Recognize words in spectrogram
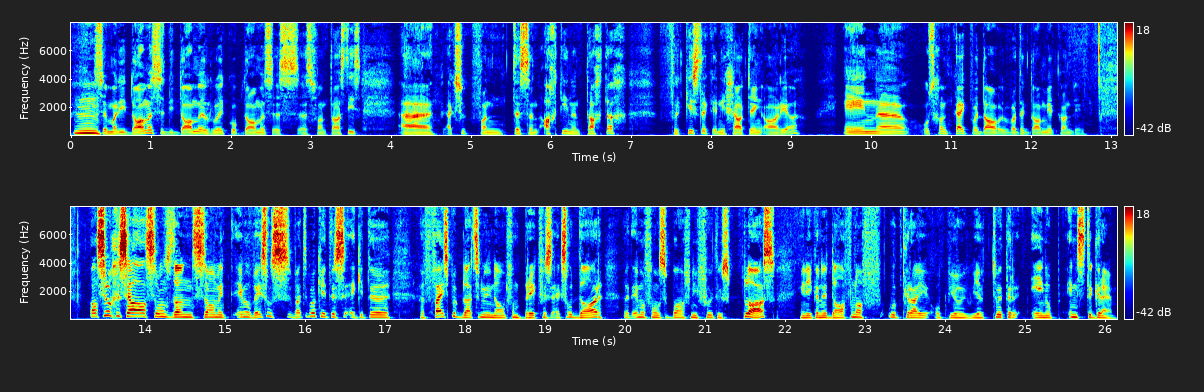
Hmm. So maar die dames, die dame rooi kop dames is is fantasties. Uh ek soek van tussen 18 en 80 verkieslik in die Gauteng area en uh ons gaan kyk wat daar wat ek daarmee kan doen. Also gesels ons dan saam met Emil Wessels wat ek ook het is ek het 'n Facebook bladsy met die naam van Breakfast. Ek sal daar dat Emil vir ons 'n paar van die foto's plaas en jy kan dit daarvan af ook kry op jou jou Twitter en op Instagram.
